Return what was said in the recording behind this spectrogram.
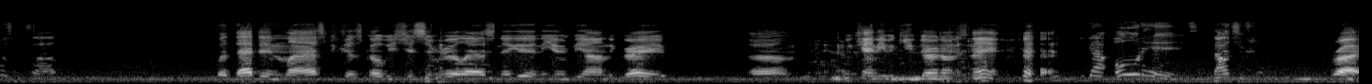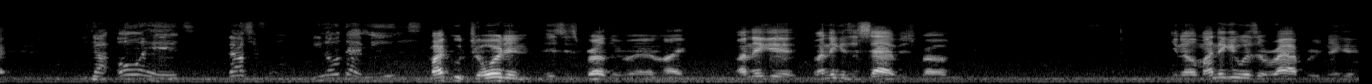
For some clout. but that didn't last because Kobe's just a real ass nigga, and even beyond the grave, um, you can't even keep dirt on his name. You got old heads vouching for him. right. You got old heads vouching for him. You know what that means? Michael Jordan is his brother, man. Like my nigga, my nigga's a savage, bro. You know, my nigga was a rapper, nigga.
